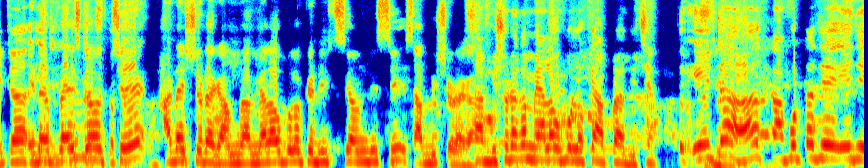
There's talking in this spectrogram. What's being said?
এটা এটার প্রাইসটা হচ্ছে আঠাইশশো টাকা। আমরা মেলা উপলক্ষে ডিসকাউন্ট দিচ্ছি ছাব্বিশশো টাকা। ছাব্বিশশো টাকা মেলা উপলক্ষে আপনারা দিচ্ছেন। তো এটা কাপড়টা যে এই যে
